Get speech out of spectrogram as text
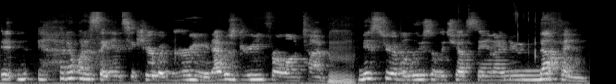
I don't want to say insecure, but green. I was green for a long time. Hmm. Mystery of Illusion with Chastain, I knew nothing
